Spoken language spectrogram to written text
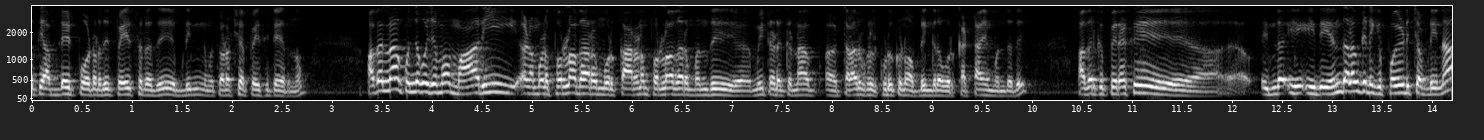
பற்றி அப்டேட் போடுறது பேசுறது இப்படின்னு நம்ம தொடர்ச்சியாக பேசிகிட்டே இருந்தோம். அதெல்லாம் கொஞ்சம் கொஞ்சமாக மாறி நம்மளோட பொருளாதாரம் ஒரு காரணம் பொருளாதாரம் வந்து மீட்டெடுக்கணும் தளர்வுகள் கொடுக்கணும் அப்படிங்கிற ஒரு கட்டாயம் வந்தது. அதற்கு பிறகு இந்த இது எந்த அளவுக்கு இன்றைக்கி போயிடுச்சு அப்படின்னா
